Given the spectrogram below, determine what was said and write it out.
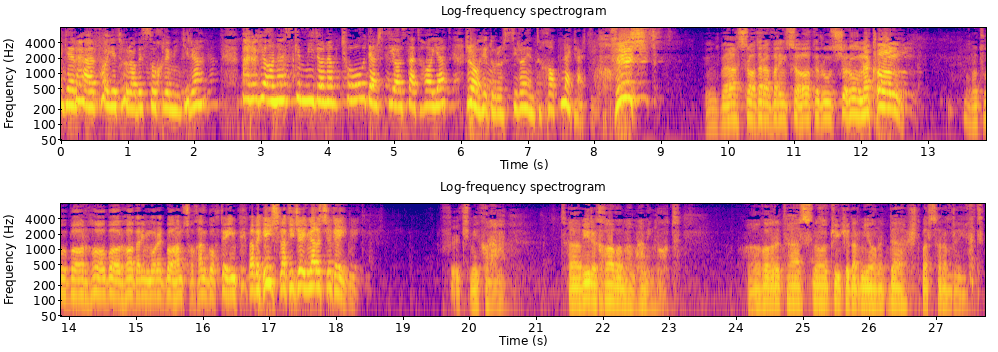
اگر حرفهای تو را به سخره می‌گیرم برای آن است که می‌دانم تو در سیاستهایت راه درستی را انتخاب نکردی. فیست این بحث را در اولین ساعت روز شروع نکن! من تو بارها بارها در این مورد با هم سخن گفته ایم و به هیچ نتیجه نرسیده ایم. فکر می کنم تعبیر خوابم هم همین بود. آوار ترسناکی که در میان دشت بر سرم ریخت.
